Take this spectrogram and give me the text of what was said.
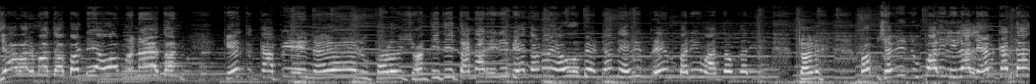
જ્યાં વારમાં તો બર્થડે આવો મનાયો તો ને કેક કાપીને રૂપાળો શાંતિથી તનારીની બે જણા એવું બેઠા ને એવી પ્રેમ ભરી વાતો કરી. તણ આમ છવી રૂપાળી લીલા લેલ કરતા,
